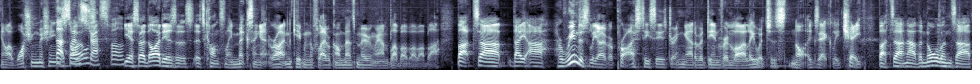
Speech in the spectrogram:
you know, like washing machine. That sounds stressful. Yeah, so the idea is it's, it's constantly mixing it, right, and keeping the flavor compounds moving around, blah blah blah blah blah. But uh, they are horrendously overpriced. He says drinking out of a Denver and Liely, which is not exactly cheap. But uh, no, the Norlans are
